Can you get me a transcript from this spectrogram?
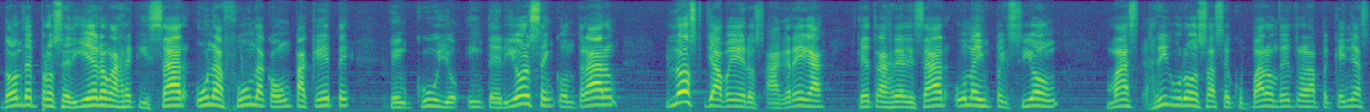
donde procedieron a requisar una funda con un paquete en cuyo interior se encontraron los llaveros. Agrega que tras realizar una inspección más rigurosa se ocuparon dentro de las pequeñas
